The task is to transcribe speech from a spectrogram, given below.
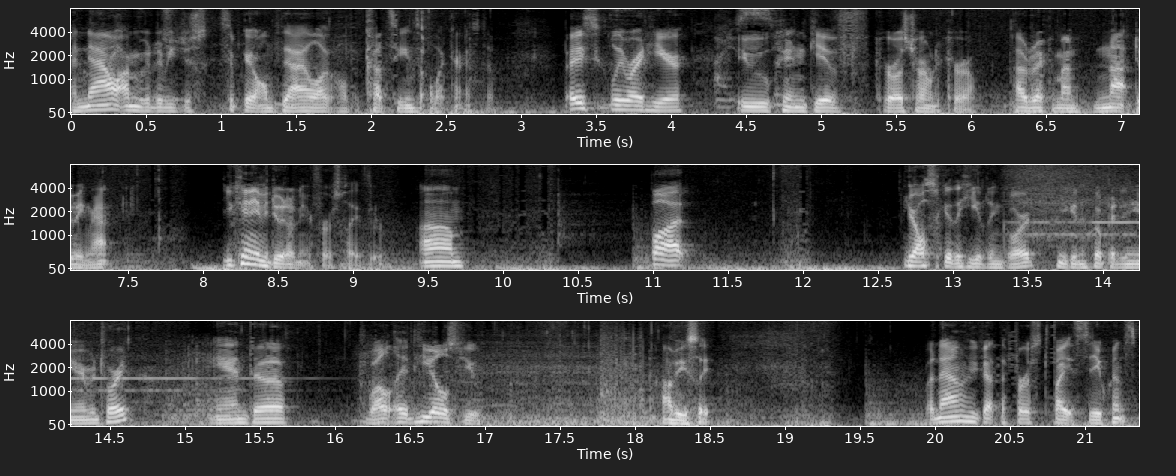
And now I'm going to be just skipping all the dialogue, all the cutscenes, all that kind of stuff. Basically, right here, you can give Kuro's Charm to Kuro. I would recommend not doing that. You can't even do it on your first playthrough. Um, but you also get the healing gourd. You can equip it in your inventory, and uh, well, it heals you, obviously. But now you got the first fight sequence,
